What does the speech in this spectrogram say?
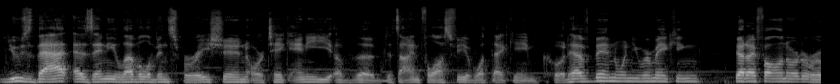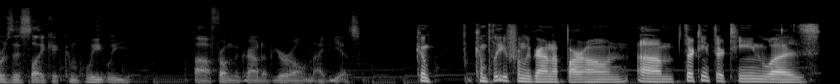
use that as any level of inspiration or take any of the design philosophy of what that game could have been when you were making Jedi Fallen Order, or was this like a completely uh, from the ground up your own ideas? Com- completely from the ground up our own. Um, 1313 was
